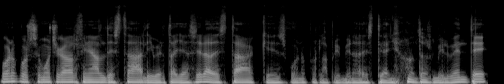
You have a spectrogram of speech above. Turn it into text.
Bueno, pues hemos llegado al final de esta Libertad Yasera, de esta que es, bueno, pues la primera de este año 2020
